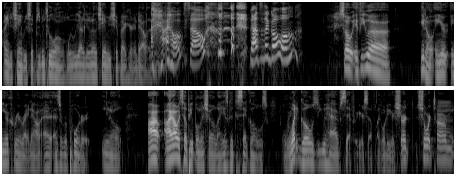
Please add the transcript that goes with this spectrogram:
I need a championship. It's been too long. We, we got to get another championship back here in Dallas. I hope so. That's the goal. So if you uh you know in your in your career right now as, as a reporter, you know, I I always tell people on the show like it's good to set goals. What goals do you have set for yourself? Like what are your short short term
